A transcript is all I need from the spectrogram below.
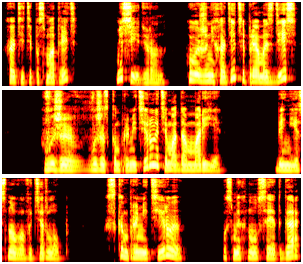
Хотите посмотреть? Месье Дюран, вы же не хотите прямо здесь? Вы же... вы же скомпрометируете мадам Марье? Бенье снова вытер лоб. «Скомпрометирую?» — усмехнулся Эдгар,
